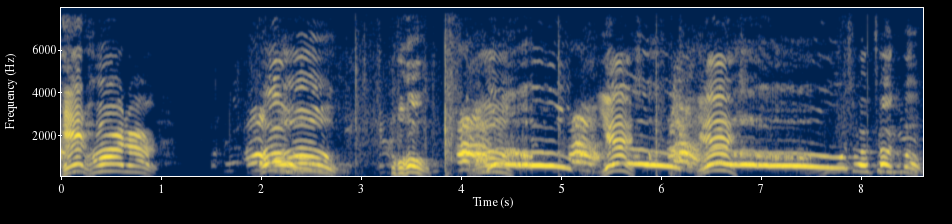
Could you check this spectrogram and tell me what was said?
Hit harder! Oh! Oh. Oh! oh! oh! Yes! Yes! That's what I'm talking about.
